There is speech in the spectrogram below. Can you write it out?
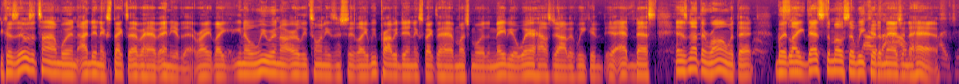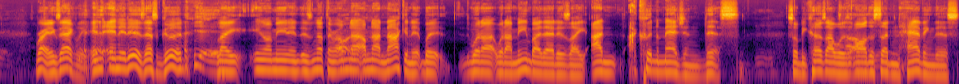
Because there was a time when I didn't expect to ever have any of that, right? Like, you know, when we were in our early 20s and shit, like, we probably didn't expect to have much more than maybe a warehouse job if we could, at best. And there's nothing wrong with that, but like, that's the most that we could imagine to have. Right, exactly, and and it is that's good. Yeah. Like you know, what I mean, and there's nothing. I'm not. I'm not knocking it, but what I what I mean by that is like I I couldn't imagine this. So because I was Oh, all of a sudden having this,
